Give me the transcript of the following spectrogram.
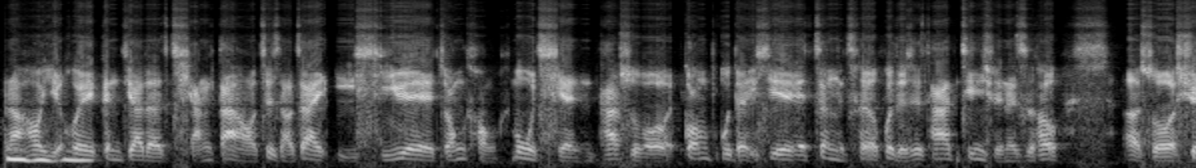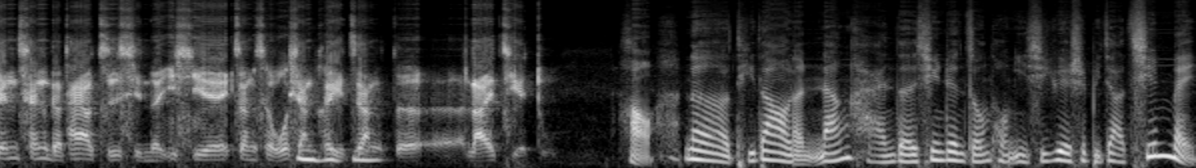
然后也会更加的强大哦，至少在以习月总统目前他所公布的一些政策，或者是他竞选的时候，呃，所宣称的他要执行的一些政策，我想可以这样的来解读。好，那提到南韩的新任总统尹锡悦是比较亲美，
